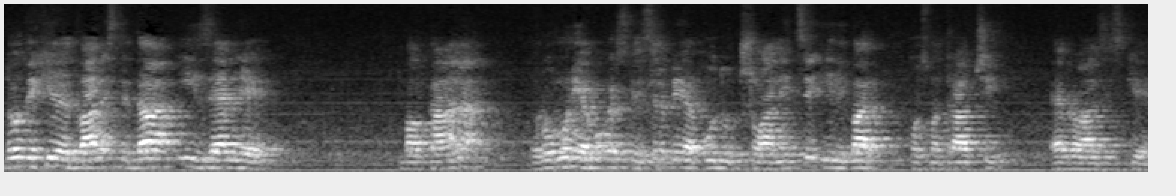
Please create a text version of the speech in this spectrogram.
do 2012. da i zemlje Balkana, Rumunija, Bugarska i Srbija budu članice ili bar posmatrači Evroazijske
